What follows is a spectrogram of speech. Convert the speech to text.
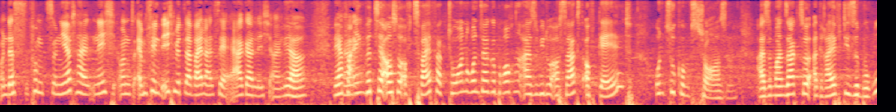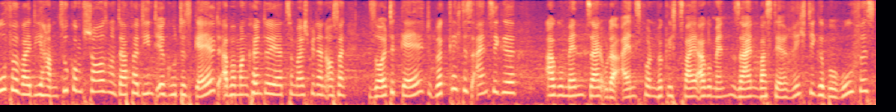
Und das funktioniert halt nicht und empfinde ich mittlerweile als sehr ärgerlich einfach. Ja, ja, vor allem wird es ja auch so auf zwei Faktoren runtergebrochen, also wie du auch sagst, auf Geld und Zukunftschancen. Also man sagt so, ergreift diese Berufe, weil die haben Zukunftschancen und da verdient ihr gutes Geld. Aber man könnte ja zum Beispiel dann auch sagen, sollte Geld wirklich das einzige Argument sein oder eins von wirklich zwei Argumenten sein, was der richtige Beruf ist.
